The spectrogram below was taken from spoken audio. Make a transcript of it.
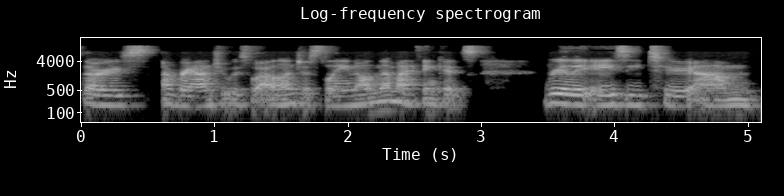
those around you as well and just lean on them, I think it's really easy to um,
